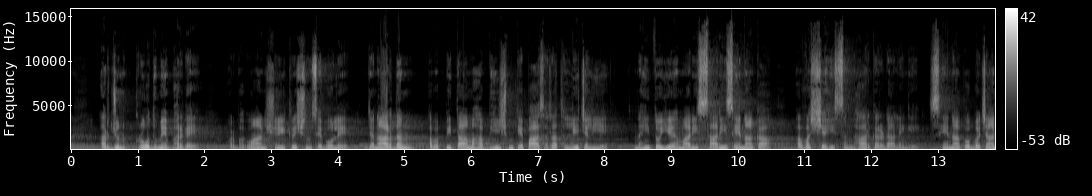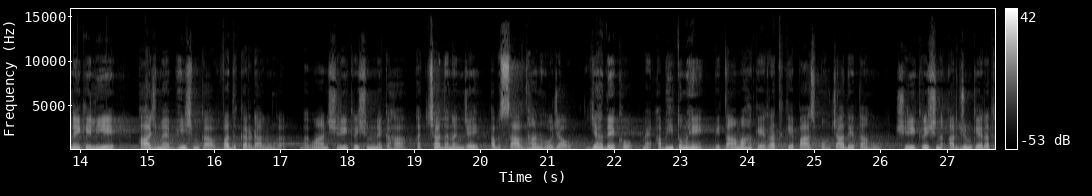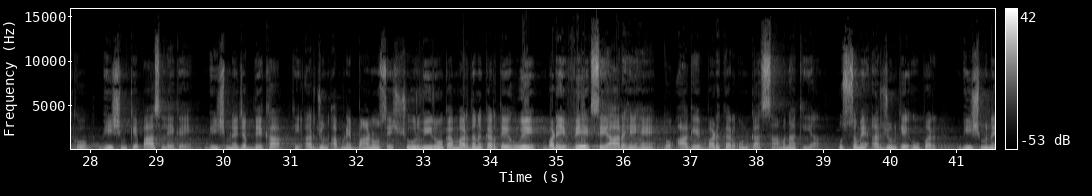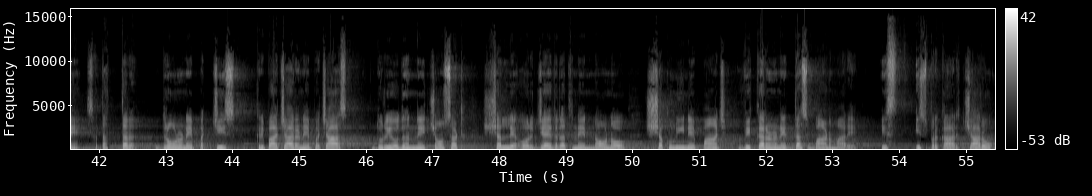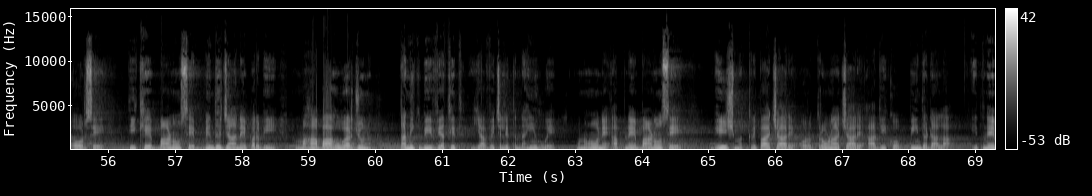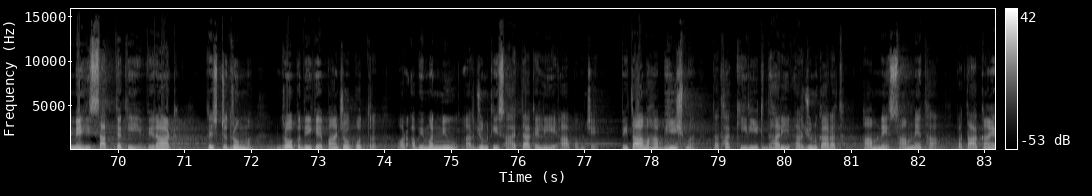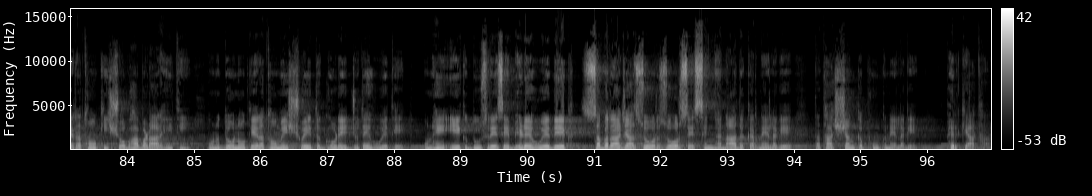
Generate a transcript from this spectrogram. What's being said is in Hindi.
अर्जुन क्रोध में भर गए और भगवान श्री कृष्ण से बोले, जनार्दन, अब पितामह भीष्म के पास रथ ले चलिए, नहीं तो ये हमारी सारी सेना का अवश्य ही संहार कर डालेंगे। सेना को बचाने के लिए आज मैं भीष्म का वध कर डालूँगा। भगवान श्री कृष्ण ने कहा अच्छा धनंजय, अब सावधान हो जाओ। यह देखो, मैं अभी तुम्हें पितामह के रथ के पास पहुँचा देता हूँ। श्री कृष्ण अर्जुन के रथ को भीष्म के पास ले गए। भीष्म ने जब देखा कि अर्जुन अपने बाणों से शूरवीरों का मर्दन करते हुए बड़े वेग से आ रहे हैं तो आगे बढ़कर उनका सामना किया। उस समय अर्जुन के ऊपर भीष्म ने सतहत्तर, द्रोण ने पच्चीस, कृपाचार्य ने पचास दुर्योधन ने चौसठ, शल्य और जयद्रथ ने नौ नौ, शकुनी ने पाँच, विकर्ण ने दस बाण मारे। इस इस प्रकार चारों ओर से, तीखे बाणों से बिंध जाने पर भी महाबाहु अर्जुन तनिक भी व्यथित या विचलित नहीं हुए। उन्होंने अपने बाणों से भीष्म, कृपाचार्य और द्रोणाचार्य आदि को बींध डाला। इतने में ही सात्यकी, विराट धृष्टध्रुम द्रौपदी के पाँचों पुत्र और अभिमन्यु अर्जुन की सहायता के लिए आ पहुँचे। पितामह भीष्म तथा किरीटधारी अर्जुन का रथ आमने सामने था। पताकाएँ रथों की शोभा बढ़ा रही थीं। उन दोनों के रथों में श्वेत घोड़े जुते हुए थे। उन्हें एक दूसरे से भिड़े हुए देख सब राजा ज़ोर ज़ोर से सिंहनाद करने लगे तथा शंख फूंकने लगे। फिर क्या था?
